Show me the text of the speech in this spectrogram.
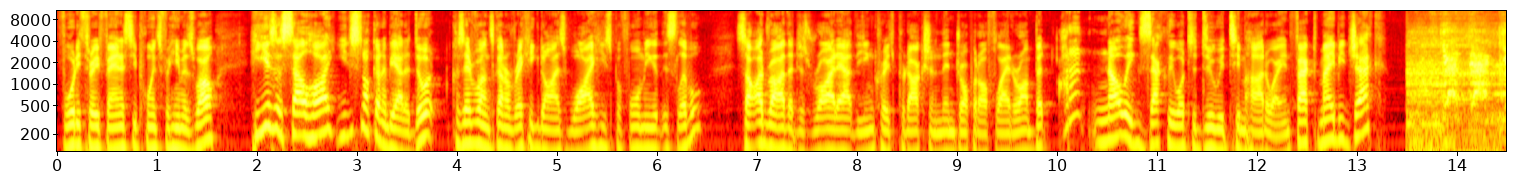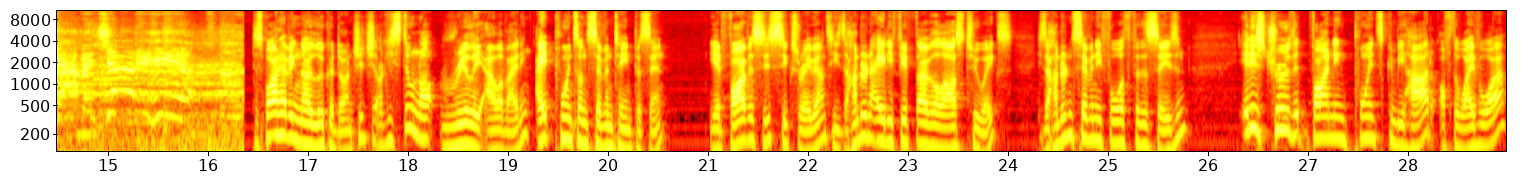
43 fantasy points for him as well. He is a sell high. You're just not going to be able to do it because everyone's going to recognize why he's performing at this level. So I'd rather just ride out the increased production and then drop it off later on. But I don't know exactly what to do with Tim Hardaway. In fact, maybe Jack. Get that garbage out of here! Despite having no Luka Doncic, like he's still not really elevating. Eight points on 17%. He had five assists, six rebounds. He's 185th over the last two weeks. He's 174th for the season. It is true that finding points can be hard off the waiver wire,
